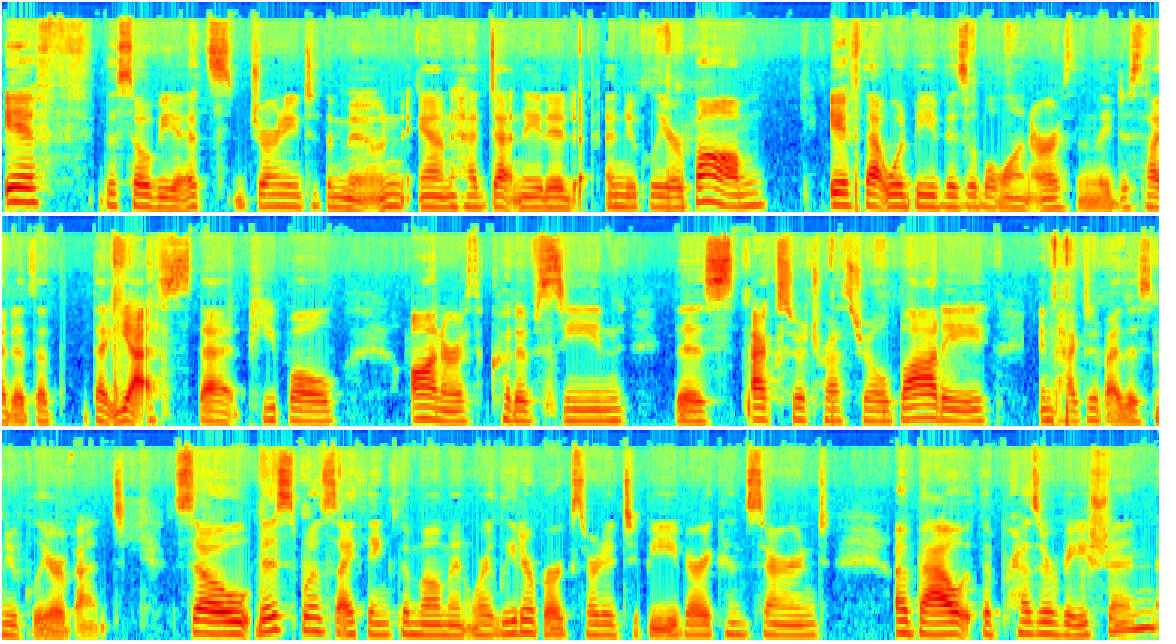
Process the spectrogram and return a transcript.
if the Soviets journeyed to the moon and had detonated a nuclear bomb, if that would be visible on Earth. And they decided that, that yes, that people on Earth could have seen this extraterrestrial body impacted by this nuclear event. So, this was, I think, the moment where Lederberg started to be very concerned about the preservation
